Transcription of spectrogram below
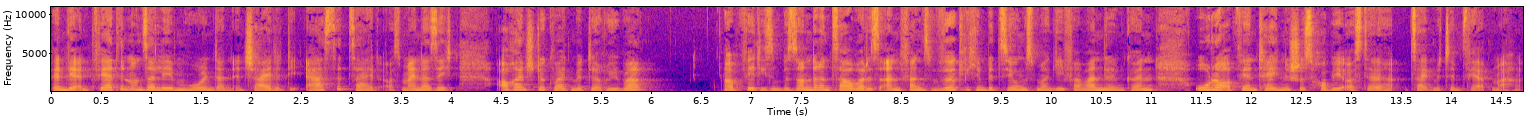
Wenn wir ein Pferd in unser Leben holen, dann entscheidet die erste Zeit aus meiner Sicht auch ein Stück weit mit darüber, ob wir diesen besonderen Zauber des Anfangs wirklich in Beziehungsmagie verwandeln können oder ob wir ein technisches Hobby aus der Zeit mit dem Pferd machen.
